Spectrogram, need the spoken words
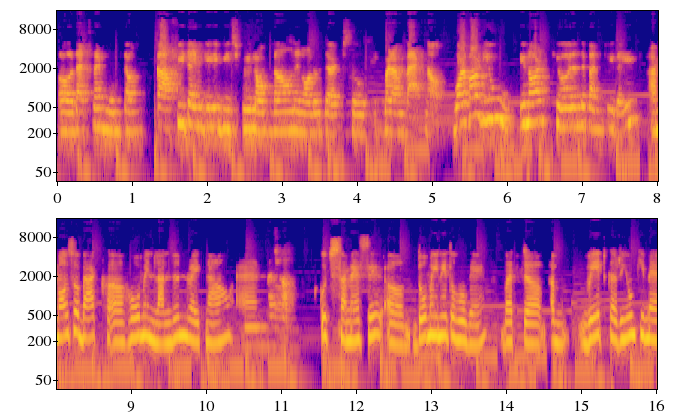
Uh, that's my hometown. काफ़ी टाइम के लिए बीच में lockdown and all of that. So, but I'm back now. What about you? You're not here in the country, right? I'm also back uh, home in London right now, and uh, अच्छा कुछ समय से uh, दो महीने तो हो गए हैं बट अब वेट कर रही हूँ कि मैं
